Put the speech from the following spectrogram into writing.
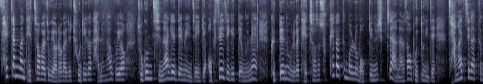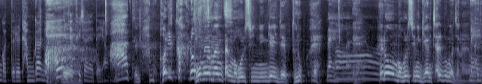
살짝만 데쳐가지고 여러 가지 조리가 가능하고요. 조금 지나게 되면 이제 이게 억세지기 때문에 그때는 우리가 데쳐서 숙회 같은 걸로 먹기는 쉽지 않아서 보통 이제 장아찌 같은 것들을 담가놓고 이제 드셔야 돼요. 아, 한 버릴까. 봄에만 딱 먹을 수 있는 게 이제 두릅 회. 네. 예. 회로 먹을 수 있는 기간이 짧은 거잖아요. 네.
